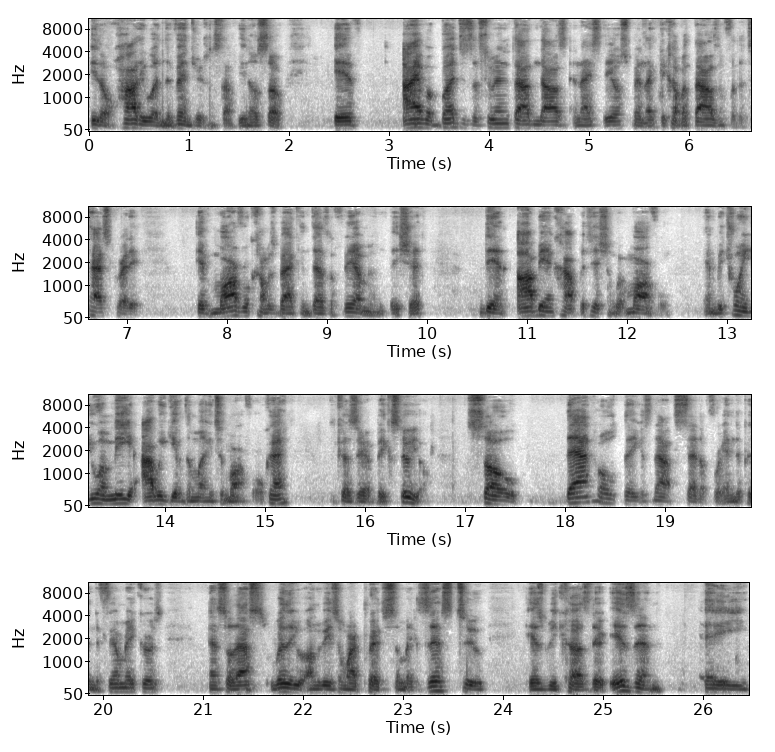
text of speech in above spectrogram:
you know, Hollywood and Avengers and stuff. You know, so if I have a budget of three hundred thousand dollars and I still spend like a couple thousand for the tax credit, if Marvel comes back and does a film, and they should, then I'll be in competition with Marvel. And between you and me, I would give the money to Marvel, okay? Because they're a big studio. So that whole thing is not set up for independent filmmakers. And so that's really the only reason why Prejudice exists too, is because there isn't a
